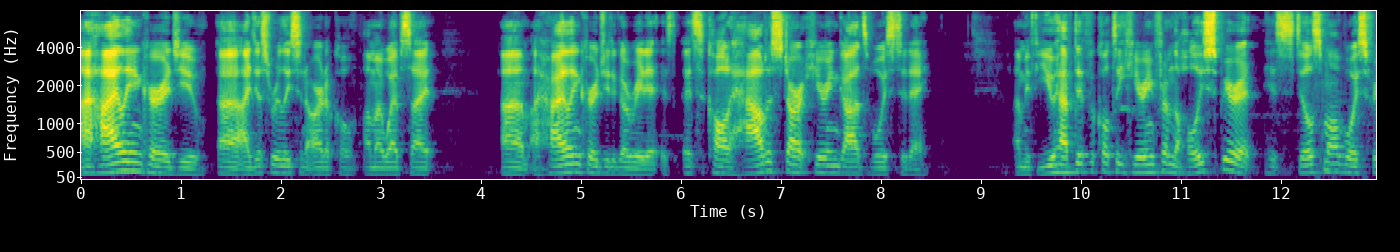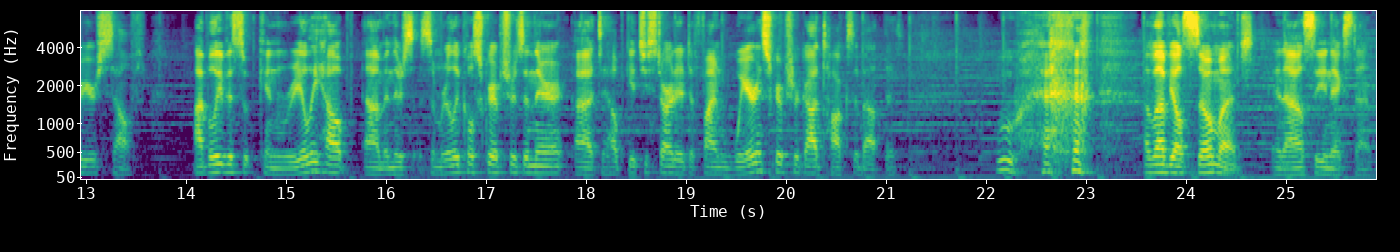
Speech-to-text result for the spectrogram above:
I highly encourage you. Uh, I just released an article on my website. Um, I highly encourage you to go read it. It's, it's called How to Start Hearing God's Voice Today. Um, if you have difficulty hearing from the Holy Spirit, His still small voice for yourself, I believe this can really help. Um, and there's some really cool scriptures in there uh, to help get you started to find where in Scripture God talks about this. Ooh, I love y'all so much, and I'll see you next time.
